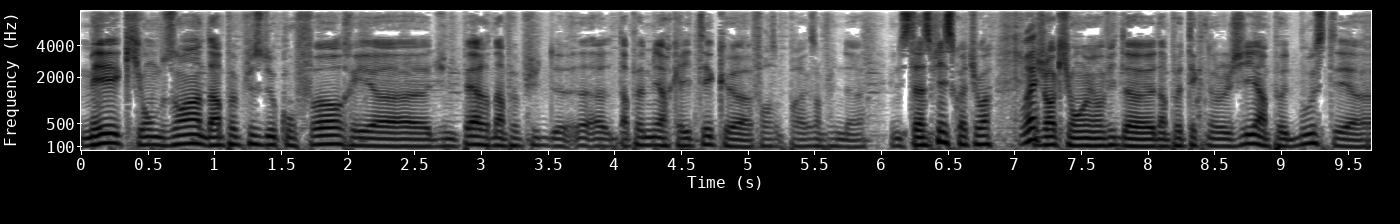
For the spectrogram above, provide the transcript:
mais qui ont besoin d'un peu plus de confort et euh, d'une paire d'un peu plus de euh, d'un peu de meilleure qualité que par exemple une une Stan Smith quoi tu vois Ouais. les gens qui ont envie d'un peu de technologie un peu de boost et euh,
